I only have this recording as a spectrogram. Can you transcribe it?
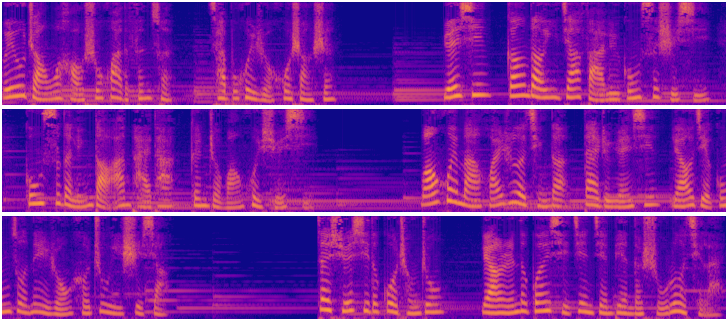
唯有掌握好说话的分寸，才不会惹祸上身。袁鑫刚到一家法律公司实习，公司的领导安排他跟着王慧学习。王慧满怀热情的带着袁鑫了解工作内容和注意事项。在学习的过程中，两人的关系渐渐变得熟络起来。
